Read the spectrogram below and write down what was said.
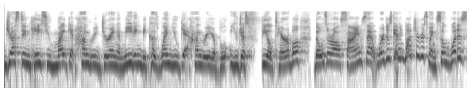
just in case you might get hungry during a meeting because when you get hungry you're you just feel terrible. Those are all signs that we're just getting blood sugar swings. So what does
